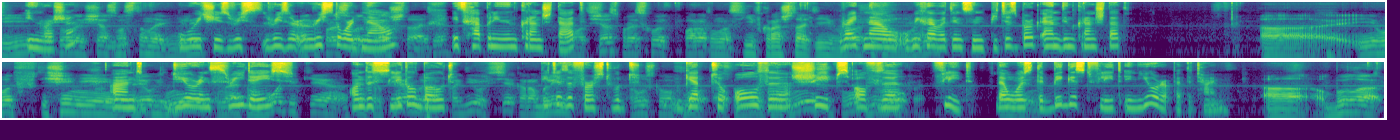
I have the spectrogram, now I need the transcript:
in Russia, which is res restored now. It's happening in Kronstadt. Right now, we have it in St. Petersburg and in Kronstadt. And during three days, on this little boat, Peter I would get to all the ships of the fleet That was the времени. biggest fleet in Europe at the time. А, было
